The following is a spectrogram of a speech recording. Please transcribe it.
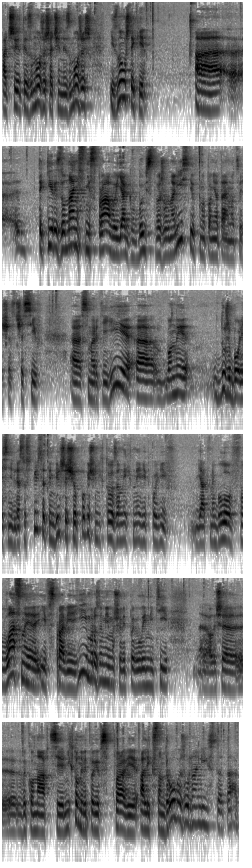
а чи ти зможеш, а чи не зможеш. І знову ж таки, а, такі резонансні справи, як вбивство журналістів, ми пам'ятаємо це ще з часів е, смерті Гії, е, вони дуже болісні для суспільства, тим більше, що поки що ніхто за них не відповів. Як не було власне і в справі Гії, ми розуміємо, що відповіли не ті. е, а Лише виконавці, ніхто не відповів в справі Олександрова, журналіста, так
